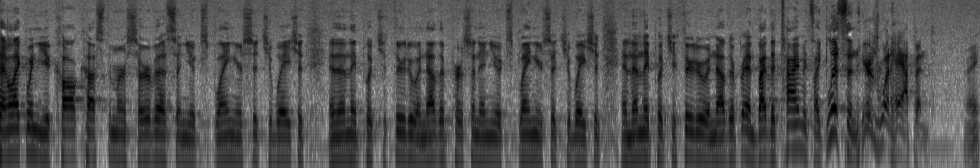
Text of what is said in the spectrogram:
Kind of like when you call customer service and you explain your situation, and then they put you through to another person and you explain your situation, and then they put you through to another. And by the time it's like, listen, here's what happened, right?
